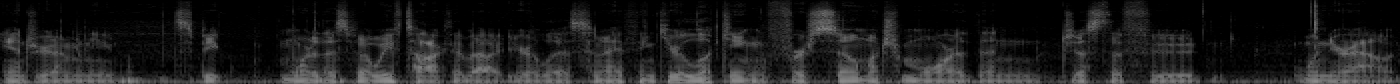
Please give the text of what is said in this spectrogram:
Andrew, I mean, you speak more to this, but we've talked about your list, and I think you're looking for so much more than just the food when you're out.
